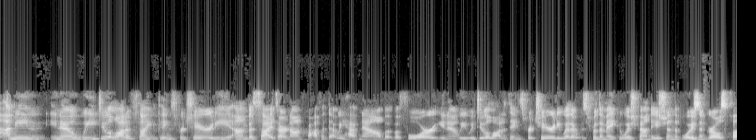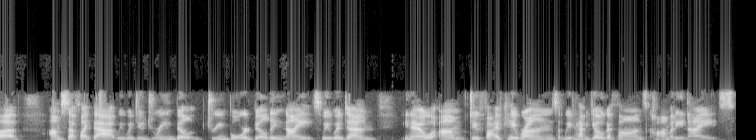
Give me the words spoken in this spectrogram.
I mean, you know, we do a lot of th- things for charity um, besides our nonprofit that we have now. But before, you know, we would do a lot of things for charity, whether it was for the Make a Wish Foundation, the Boys and Girls Club, um, stuff like that. We would do dream build, dream board building nights. We would, um, you know, um, do 5K runs. We'd have yoga thons, comedy nights.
